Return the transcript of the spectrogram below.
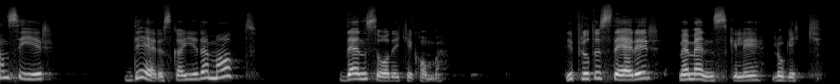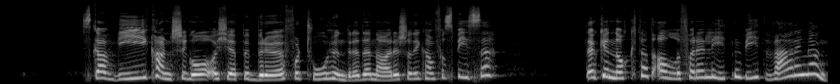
han sier, 'Dere skal gi dem mat.' Den så de ikke komme. De protesterer med menneskelig logikk. Skal vi kanskje gå og kjøpe brød for 200 denarer så de kan få spise? Det er jo ikke nok til at alle får en liten bit hver en gang.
